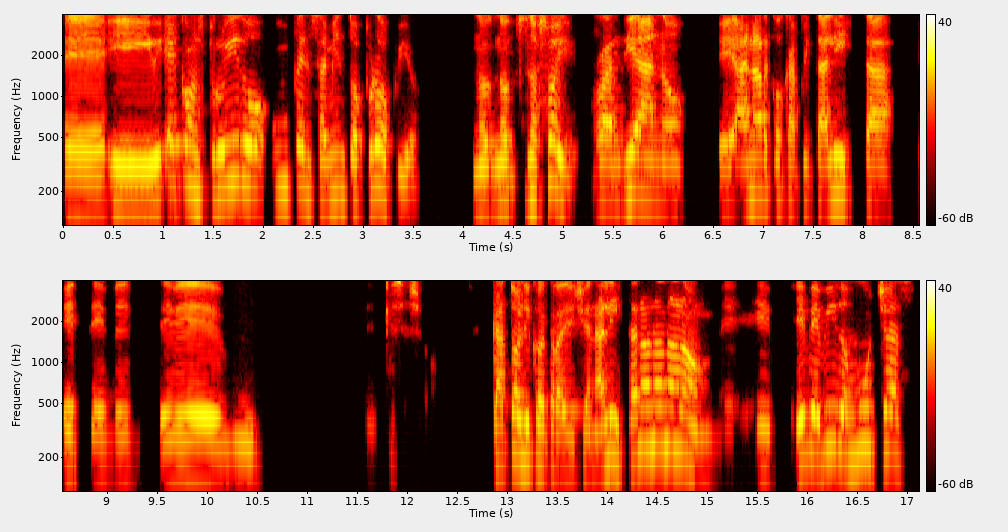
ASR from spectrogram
Eh, y he construido un pensamiento propio. No, no, soy randiano, eh, anarcocapitalista, este, qué sé yo, católico tradicionalista. No, no, no, no. he bebido muchas,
